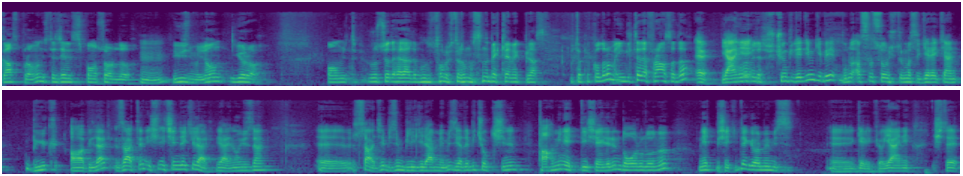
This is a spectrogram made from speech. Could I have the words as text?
Gazprom'un işte Zenit sponsorluğu 100 milyon euro. Rusya'da herhalde bunun soruşturulmasını beklemek biraz ütopik olur ama İngiltere, Fransa'da Evet. Yani Olabilir. çünkü dediğim gibi bunu asıl soruşturması gereken büyük abiler zaten işin içindekiler. Yani o yüzden e, sadece bizim bilgilenmemiz ya da birçok kişinin tahmin ettiği şeylerin doğruluğunu net bir şekilde görmemiz e, gerekiyor. Yani işte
